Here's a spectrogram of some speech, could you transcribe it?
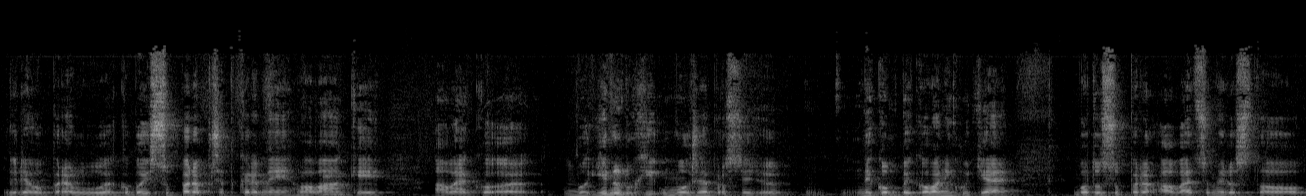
kde opravdu jako byly super předkrmy, hlavánky, hmm. ale jako uh, jednoduchý u moře, prostě nekomplikovaný chutě. Bylo to super, ale co mi dostalo,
